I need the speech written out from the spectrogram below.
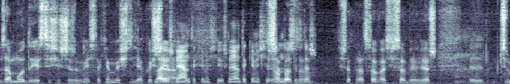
za młody jesteś jeszcze, żeby mieć takie myśli. Jakoś No już miałem takie myśli, już miałem takie myśli, że mam dosyć też. przepracować w sobie, wiesz. Y, Czy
